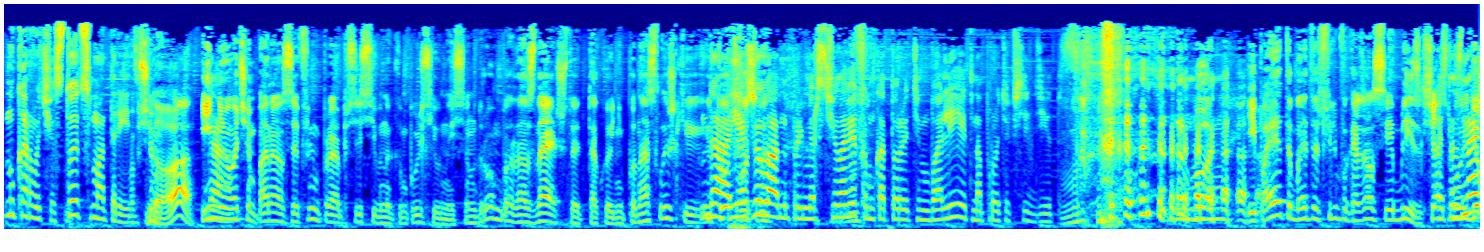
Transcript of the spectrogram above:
Ну, короче, стоит смотреть. В общем, Да. И Да. не очень понравился фильм про обсессивно-компульсивный синдром. Она знает, что это такое не понаслышке. И да, я вот- жила, например, с человеком, который этим болеет, напротив сидит. И поэтому этот фильм показался ей близок. Сейчас мы уйдем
